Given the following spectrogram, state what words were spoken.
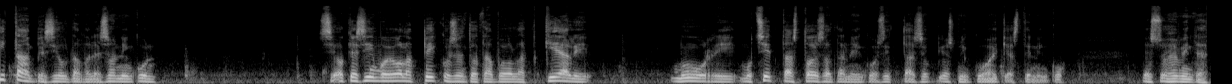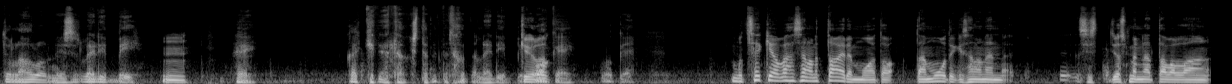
hitaampi sillä tavalla. Se on niinku, se, okei, siinä voi olla pikkusen, tota, voi olla kieli, muuri, mutta sitten taas toisaalta, niinku, sit taas, jos niinku, oikeasti, niinku, jos on hyvin tehty laulu, niin se let it be. Mm. Hei, kaikki tietää, onko sitä mitä tuota let it be. Kyllä. Okei, okay, okei. Okay. Mutta sekin on vähän sellainen taidemuoto, tai muutenkin sellainen, siis jos mennään tavallaan,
